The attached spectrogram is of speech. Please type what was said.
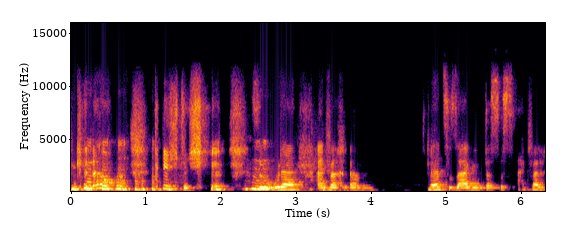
genau, richtig. Mhm. So, oder einfach ähm, ja, zu sagen, das ist einfach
